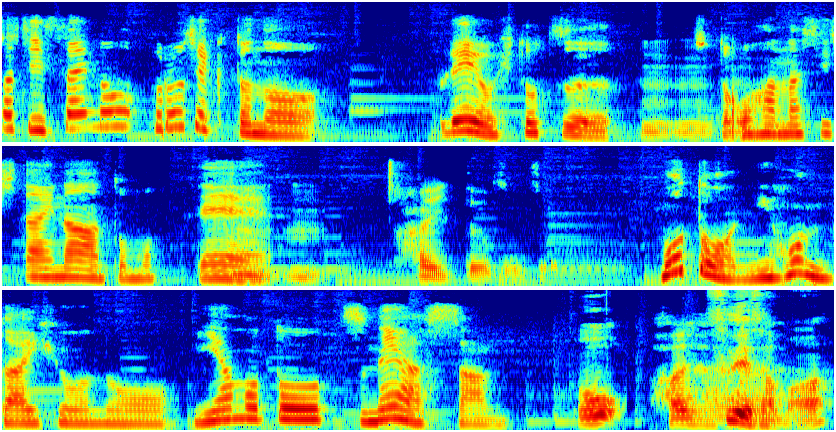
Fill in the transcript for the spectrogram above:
まあ、実際のプロジェクトの例を一つ、うんうん。ちょっとお話ししたいなと思って、うんうんはい、どうぞどうぞ。元日本代表の宮本常康さん。お、はいはい。常様？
